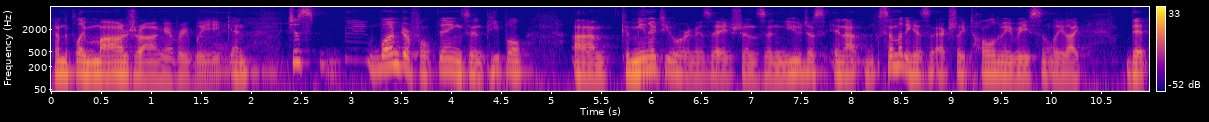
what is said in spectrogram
come to play mahjong every week, oh, and just wonderful things. And people, um, community organizations, and you just and I, somebody has actually told me recently, like that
